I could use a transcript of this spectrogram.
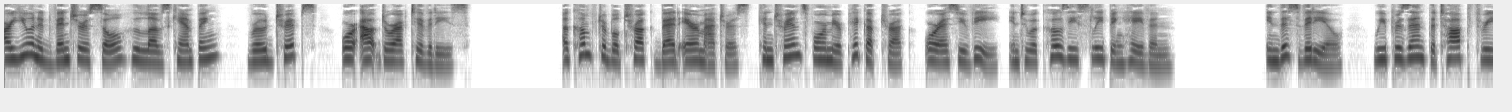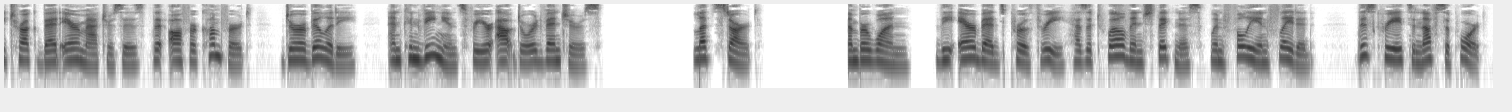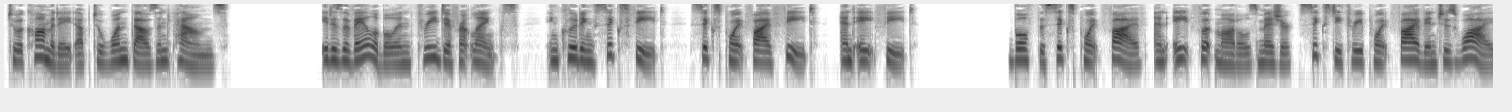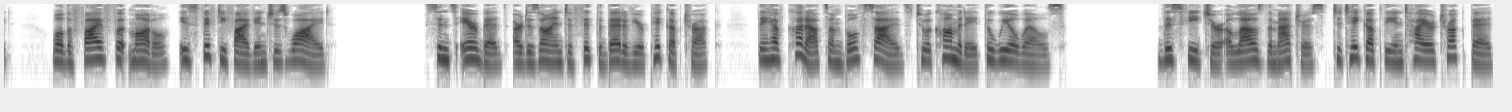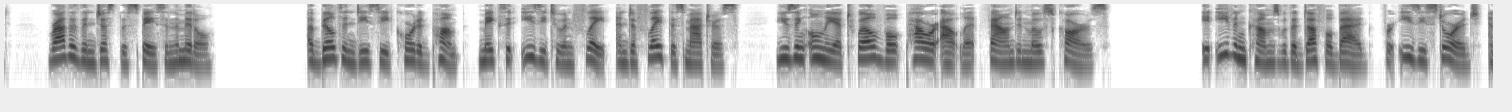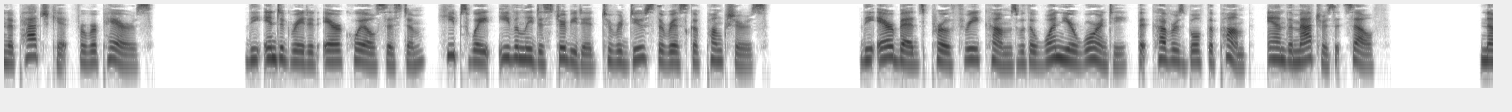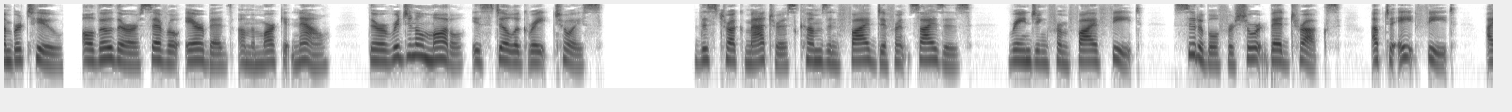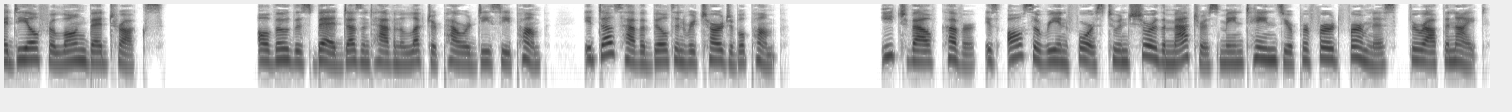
Are you an adventurous soul who loves camping, road trips, or outdoor activities? A comfortable truck bed air mattress can transform your pickup truck or SUV into a cozy sleeping haven. In this video, we present the top 3 truck bed air mattresses that offer comfort, durability, and convenience for your outdoor adventures. Let's start. Number 1. The AirBedz Pro 3 has a 12-inch thickness when fully inflated. This creates enough support to accommodate up to 1,000 pounds. It is available in three different lengths, including 6 feet, 6.5 feet, and 8 feet. Both the 6.5 and 8-foot models measure 63.5 inches wide, while the 5-foot model is 55 inches wide. Since airbeds are designed to fit the bed of your pickup truck, they have cutouts on both sides to accommodate the wheel wells. This feature allows the mattress to take up the entire truck bed, rather than just the space in the middle. A built-in DC corded pump makes it easy to inflate and deflate this mattress, using only a 12-volt power outlet found in most cars. It even comes with a duffel bag for easy storage and a patch kit for repairs. The integrated air coil system keeps weight evenly distributed to reduce the risk of punctures. The AirBedz Pro 3 comes with a one-year warranty that covers both the pump and the mattress itself. Number 2. Although there are several airbeds on the market now, their original model is still a great choice. This truck mattress comes in five different sizes, ranging from 5 feet, suitable for short bed trucks, up to 8 feet, ideal for long bed trucks. Although this bed doesn't have an electric-powered DC pump, it does have a built-in rechargeable pump. Each valve cover is also reinforced to ensure the mattress maintains your preferred firmness throughout the night.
